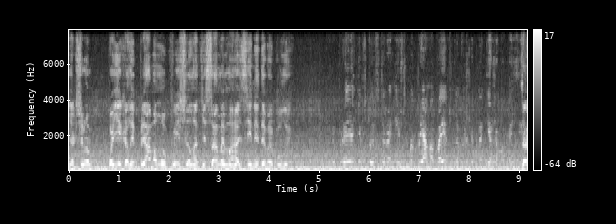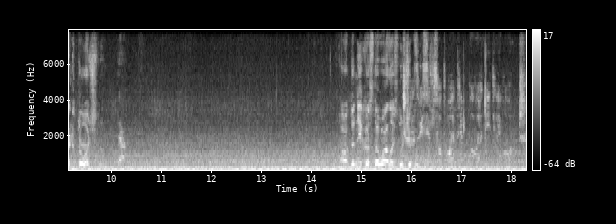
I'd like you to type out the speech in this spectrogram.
якщо ми поїхали прямо, ми б вийшли на ті самі магазини, де ми були. Мы проехали в той стороне. Если мы прямо поехали, вышли бы на те же магазины. Так точно. Да. А до них оставалось, ну ще Через 800 метрів поверніть ліворуч.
